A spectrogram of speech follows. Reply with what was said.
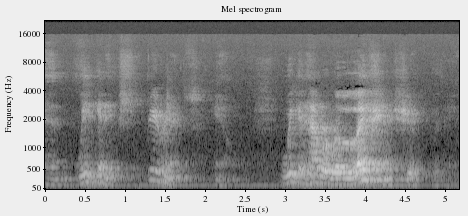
And we can experience him. We can have a relationship with him.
